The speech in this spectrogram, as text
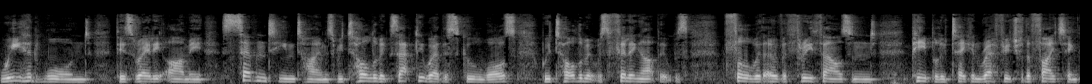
We had warned the Israeli army 17 times. We told them exactly where the school was. We told them it was filling up. It was full with over 3,000 people who'd taken refuge for the fighting.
